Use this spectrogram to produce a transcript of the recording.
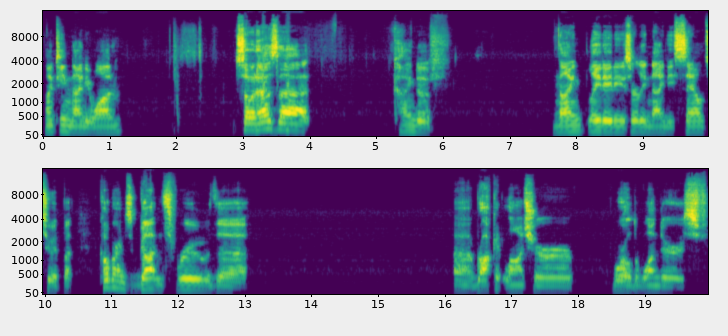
1991. So it has that kind of nine, late 80s, early 90s sound to it, but Cockburn's gotten through the uh, rocket launcher, World of Wonders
